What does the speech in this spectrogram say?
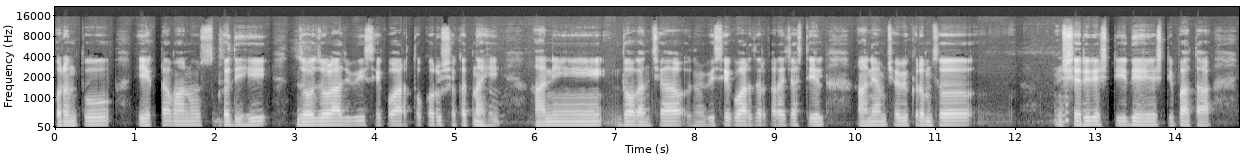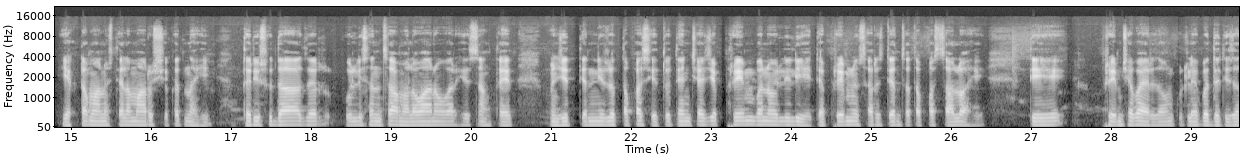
परंतु एकटा माणूस कधीही जवळजवळ आज वीस एक वार तो करू शकत नाही. आणि दोघांच्या वीस एक वार जर करायचे असतील आणि आमच्या विक्रमचं शरीर यष्टी देह यष्टी पाहता एकटा माणूस त्याला मारूच शकत नाही तरीसुद्धा जर पोलिसांचं आम्हाला वारंवार हे सांगतायत म्हणजे त्यांनी जो तपास आहे तो त्यांच्या जे फ्रेम बनवलेली आहे त्या फ्रेमनुसारच त्यांचा तपास चालू आहे. ते फ्रेमच्या बाहेर जाऊन कुठल्याही पद्धतीचा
